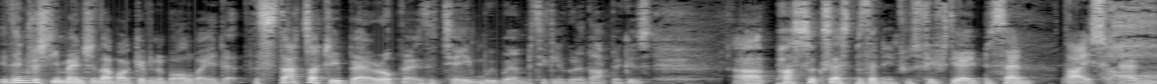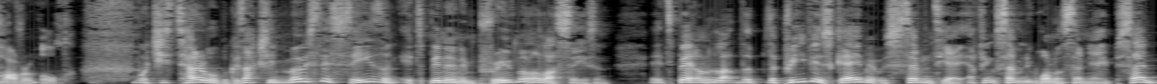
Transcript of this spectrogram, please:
it's interesting you mentioned that about giving the ball away. The stats actually bear up that as a team we weren't particularly good at that because our pass success percentage was fifty eight percent. That is horrible. Which is terrible because actually most this season it's been an improvement on last season. It's been on the, the previous game it was seventy eight, I think seventy one or seventy eight percent.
